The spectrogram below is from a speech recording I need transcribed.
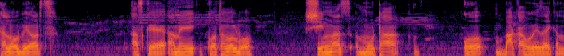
হ্যালো বিয়ার্স আজকে আমি কথা বলব শিং মাছ মুঠা ও বাঁকা হয়ে যায় কেন?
